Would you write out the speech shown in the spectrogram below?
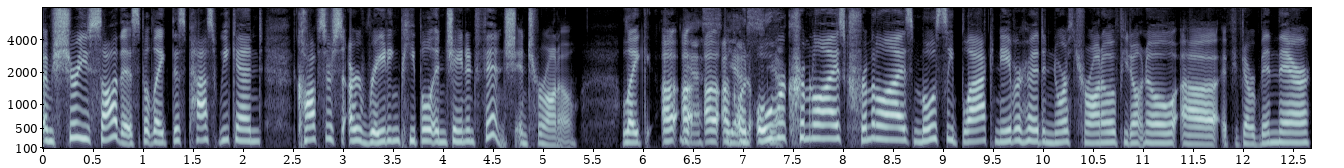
I'm sure you saw this, but like this past weekend, cops are, are raiding people in Jane and Finch in Toronto. Like a, Yes, a- a- an yes, yeah. over criminalized, criminalized, mostly black neighborhood in North Toronto. If you don't know, uh, if you've never been there,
